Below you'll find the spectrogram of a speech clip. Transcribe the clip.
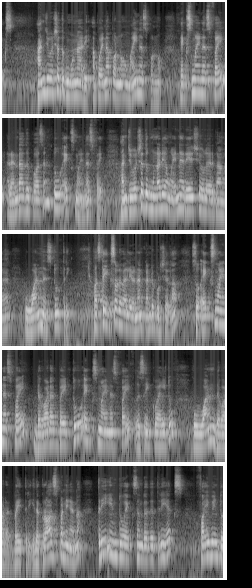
X அஞ்சு வருஷத்துக்கு முன்னாடி அப்போ என்ன பண்ணும்? மைனஸ் பண்ணும். எக்ஸ் மைனஸ் ஃபைவ் ரெண்டாவது person two X minus five அஞ்சு வருஷத்துக்கு முன்னாடி அவங்க என்ன ரேஷியோவில் இருக்காங்க? One is to three first எக்ஸோட வேல்யூ என்னன்னு கண்டுபிடிச்சிடலாம். So X minus five divided by two X minus five is equal to one divided by three இதை கிராஸ் பண்ணிங்கன்னா த்ரீ இன்டூ எக்ஸ்ன்றது த்ரீ எக்ஸ் ஃபைவ் இன்டூ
